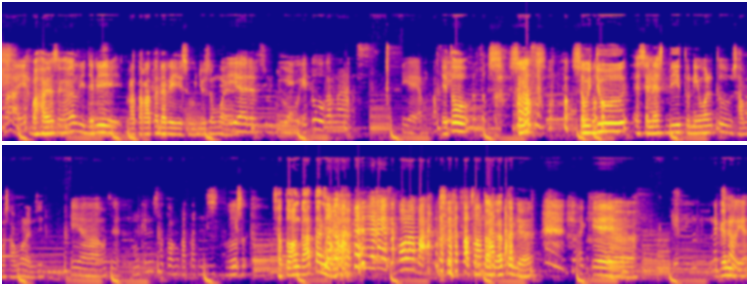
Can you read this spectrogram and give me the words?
Bahaya. Bahaya sekali. Jadi rata-rata dari suju semua ya. Iya dan suju Iya. itu karena iya yang pasti Itu Salah su- satu. suju, SNSD, Tuniwan itu sama-sama lah sih. Iya, maksudnya mungkin satu angkatan. Terus gitu. satu angkatan ya. Dia kayak sekolah, Pak. satu, satu angkatan ya. Oke. Eh, Mungkin next mungkin kali ya.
